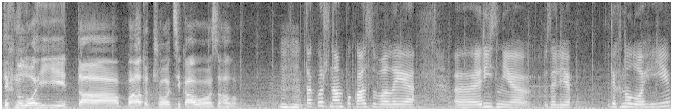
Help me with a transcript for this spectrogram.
технології та багато чого цікавого загалом. Також нам показували е, різні взагалі технології,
